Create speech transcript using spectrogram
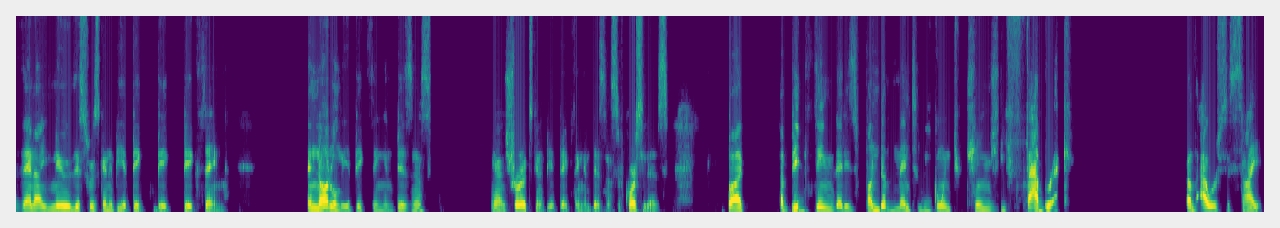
then I knew this was going to be a big, big, big thing. And not only a big thing in business, yeah, I'm sure it's going to be a big thing in business. Of course it is. But a big thing that is fundamentally going to change the fabric of our society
